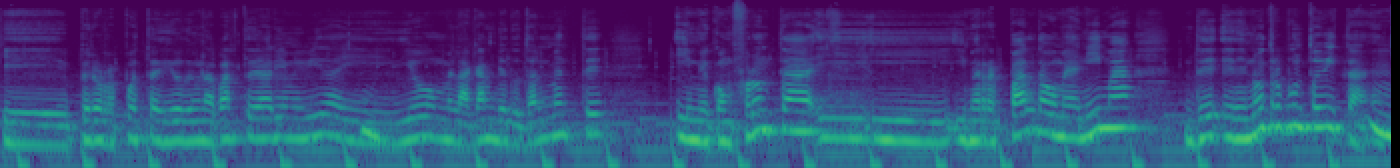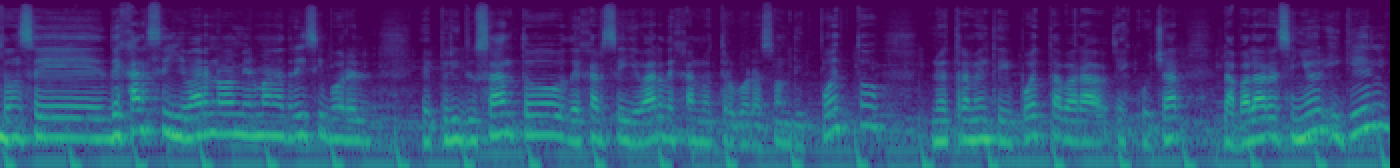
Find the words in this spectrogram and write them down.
que, pero respuesta de Dios de una parte de área de mi vida y mm. Dios me la cambia totalmente y me confronta y, me respalda o me anima en otro punto de vista. Mm. Entonces, dejarse llevarnos a mi hermana Tracy por el Espíritu Santo, dejarse llevar, dejar nuestro corazón dispuesto, nuestra mente dispuesta para escuchar la palabra del Señor y que Él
